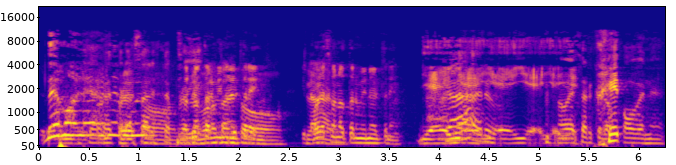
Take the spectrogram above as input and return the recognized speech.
¡Demoler! Por eso no terminó el tren. Y por claro. eso no terminó el tren. Yeah, Claro. yeah, yeah, yeah, No va a yeah. ser que G- los jóvenes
